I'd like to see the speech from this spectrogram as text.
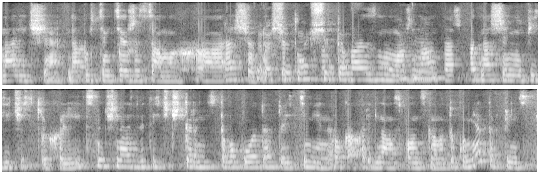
наличие, допустим, тех же самых расчетных, расчетных счетов. Это возможно угу. даже в отношении физических лиц, начиная с 2014 года. То есть, имея на руках оригинал исполнительного документа, в принципе,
